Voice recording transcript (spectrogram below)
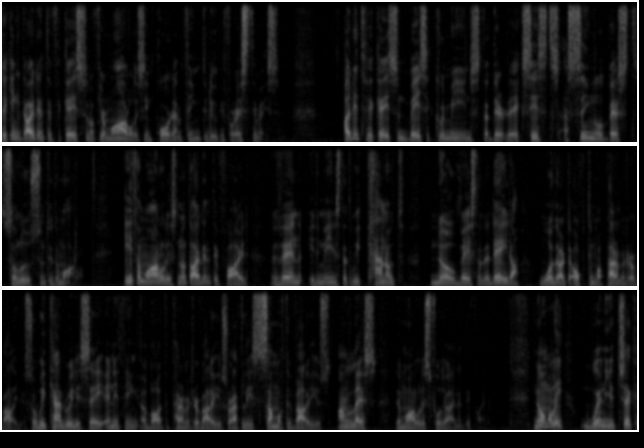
Checking the identification of your model is important thing to do before estimation. Identification basically means that there exists a single best solution to the model. If a model is not identified, then it means that we cannot know based on the data what are the optimal parameter values. So we can't really say anything about the parameter values or at least some of the values unless the model is fully identified. Normally when you check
